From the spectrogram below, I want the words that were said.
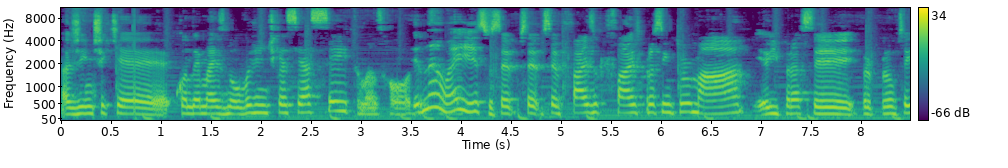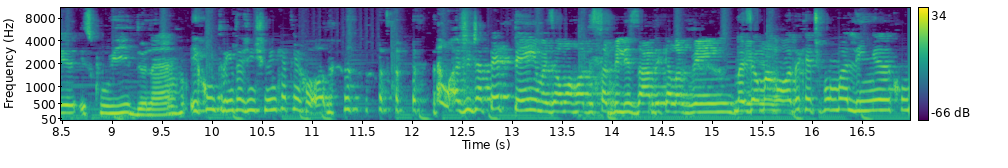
a gente quer, quando é mais novo, a gente quer ser aceito nas rodas. Não, é isso. Você- faz o que faz pra se enturmar e pra ser pra, pra não ser excluído, né? Uhum. E com 30 a gente nem quer ter roda. Não, a gente até tem, mas é uma roda estabilizada que ela vem. Mas é uma roda que é tipo uma linha com.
